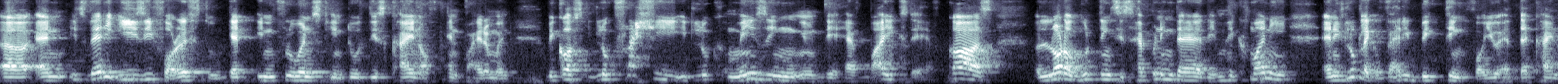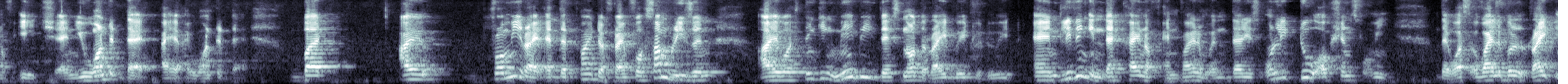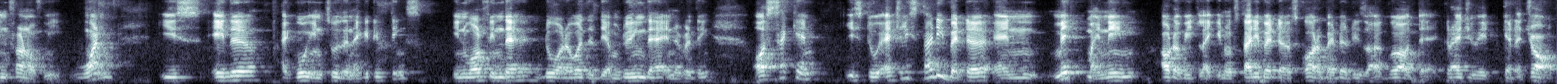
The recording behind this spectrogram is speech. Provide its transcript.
uh, and it's very easy for us to get influenced into this kind of environment because it look flashy it look amazing you know, they have bikes they have cars a lot of good things is happening there they make money and it looked like a very big thing for you at that kind of age and you wanted that i, I wanted that. But i for me right at that point of time for some reason i was thinking maybe that's not the right way to do it and living in that kind of environment there is only two options for me that was available right in front of me. One is either I go into the negative things, involved in there, do whatever that I'm doing there and everything. Or second is to actually study better and make my name out of it, like, you know, study better, score a better result, go out there, graduate, get a job,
